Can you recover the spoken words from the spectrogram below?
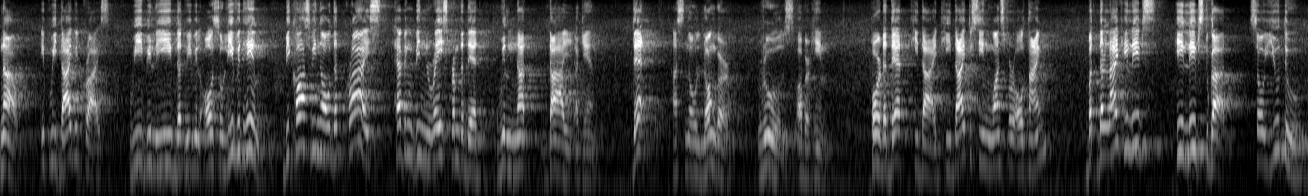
Now, if we died with Christ, we believe that we will also live with him, because we know that Christ having been raised from the dead, will not die again. Death has no longer rules over him. For the death he died, he died to sin once for all time. But the life he lives, he lives to God. So you too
